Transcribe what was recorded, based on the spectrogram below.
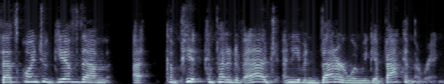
That's going to give them a competitive edge and even better when we get back in the ring.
